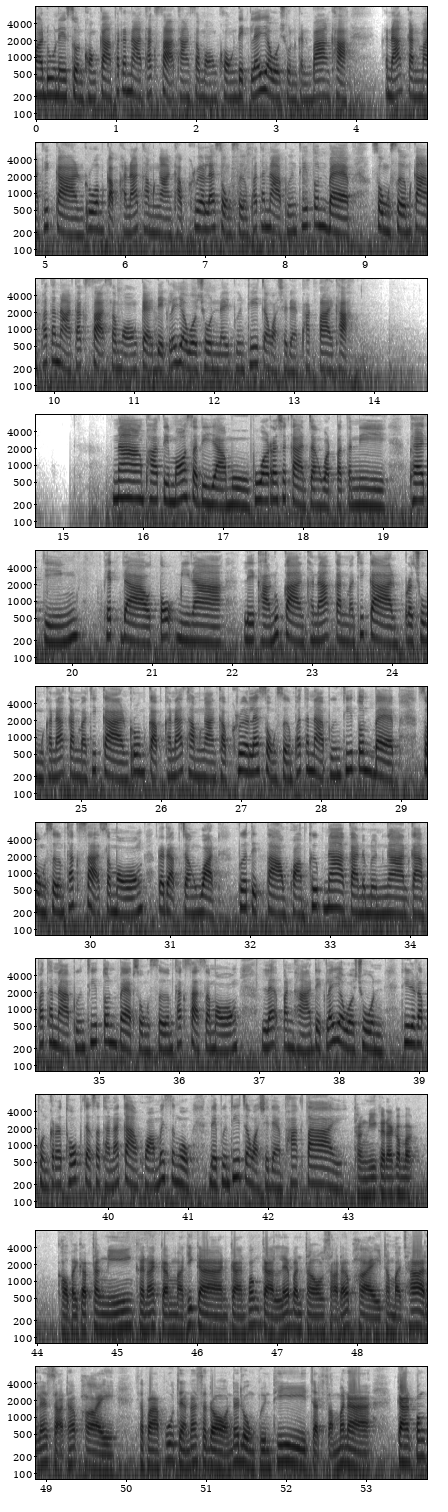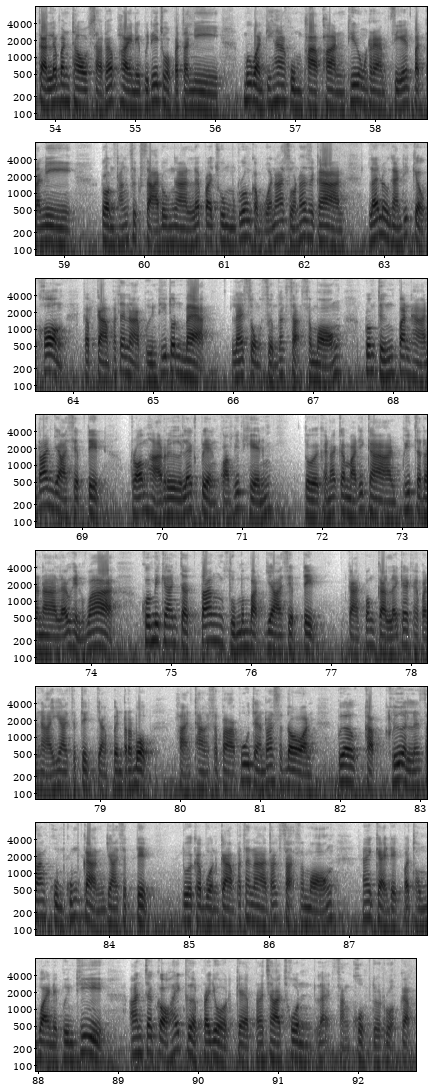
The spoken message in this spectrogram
มาดูในส่วนของการพัฒนาทักษะทางสมองของเด็กและเยาวชนกันบ้างค่ะ คณะกรรมาธิการร่วมกับคณะทำงานขับเคลื่อนและส่งเสริมพัฒนาพื้นที่ต้นแบบ ส่งเสริมการพัฒนาทักษะสมองแก่เด็กและเยาวชนในพื้นที่จังหวัดชายแดนภาคใต้ค่ะนางพาติมอสดิยามู ผู้ว่าราชการจังหวัดปัตตานี แพทย์หญิง เพชรดาว โตมีนา เลขานุการคณะกรรมาธิการ ประชุมคณะกรรมาธิการ ร่วมกับคณะทำงานขับเคลื่อนและส่งเสริมพัฒนาพื้นที่ต้นแบบ ส่งเสริมทักษะสมอง ระดับจังหวัด เพื่อติดตามความคืบหน้าการดำเนินงานการพัฒนาพื้นที่ต้นแบบส่งเสริมทักษะสมอง และปัญหาเด็กและเยาวชน ที่ได้รับผลกระทบจากสถานการณ์ความไม่สงบ ในพื้นที่จังหวัดชายแดนภาคใต้ทางนี้คณะกรรม ขอไปครับทางนี้คณะกรรมาการการป้องกันและบรรเทาสาธารณภัย ธรรมชาติและสาธารณภัย สภาผู้แทนราษฎรได้ลงพื้นที่จัดสัมมนา การป้องกันและบรรเทาสาธารณภัยในพื้นที่จังหวัดปัตตานี เมื่อวันที่ 5 กุมภาพันธ์ที่โรงแรม CS ปัตตานี รวมทั้งศึกษาดูงานและประชุมร่วมกับหัวหน้าส่วนราชการ และหน่วยงานที่เกี่ยวข้องกับการพัฒนาพื้นที่ต้นแบบ และส่งเสริมทักษะสมอง รวมถึงปัญหาด้านยาเสพติด พร้อมหารือและเปลี่ยนความคิดเห็น โดยคณะกรรมาการพิจารณาแล้วเห็นว่าควรมีการจัดตั้งศูนย์บำบัดยาเสพติด การป้องกันและแก้ไขปัญหายาเสพติดอย่างเป็นระบบ ผ่านทางสภาผู้แทนราษฎร เพื่อขับเคลื่อนและสร้างภูมิคุ้มกันยาเสพติดด้วยกระบวนการพัฒนาทักษะสมอง ให้แก่เด็กปฐมวัยในพื้นที่ อันจะก่อให้เกิดประโยชน์แก่ประชาชนและสังคมโดยรวมครับ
